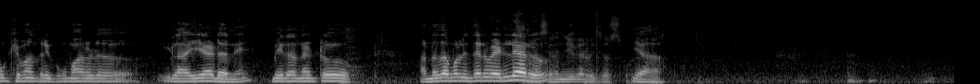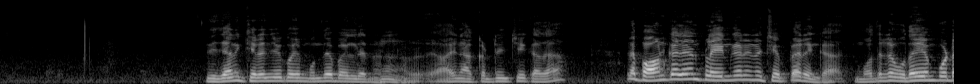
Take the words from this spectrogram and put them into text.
ముఖ్యమంత్రి కుమారుడు ఇలా అయ్యాడని మీరు అన్నట్టు అన్నదమ్ములు ఇద్దరు వెళ్ళారు. చిరంజీవి గారు విజయోత్సవం యా. నిజానికి చిరంజీవి కొంచెం ముందే బయలుదేరినారు ఆయన అక్కడి నుంచి కదా అంటే పవన్ కళ్యాణ్ ప్లెయిన్గా నేను చెప్పారు ఇంకా. మొదట ఉదయం పూట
